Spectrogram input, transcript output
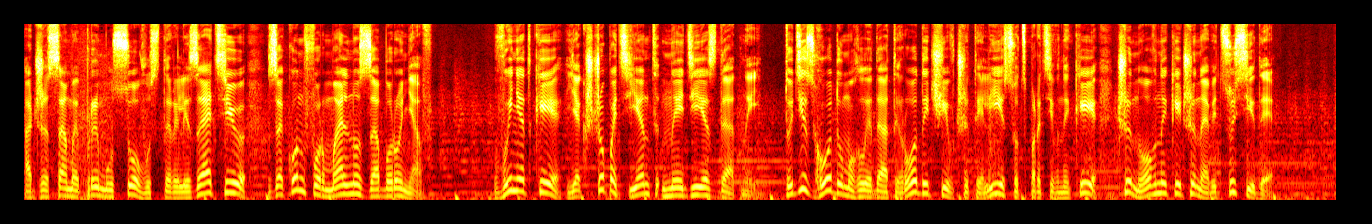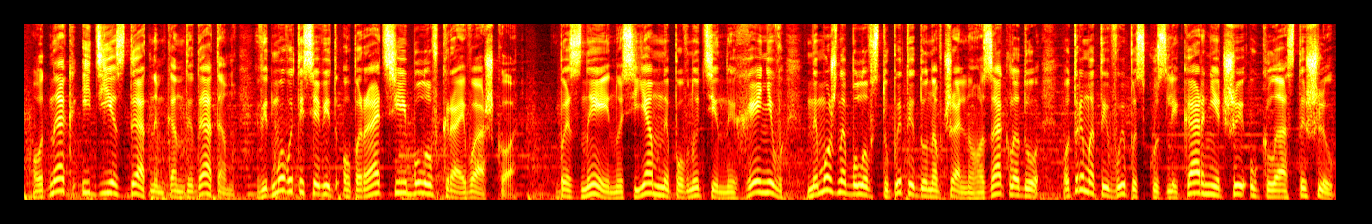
адже саме примусову стерилізацію закон формально забороняв. Винятки, якщо пацієнт не дієздатний, тоді згоду могли дати родичі, вчителі, соцпрацівники, чиновники чи навіть сусіди. Однак і дієздатним кандидатам відмовитися від операції було вкрай важко. Без неї носіям неповноцінних генів не можна було вступити до навчального закладу, отримати виписку з лікарні чи укласти шлюб.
